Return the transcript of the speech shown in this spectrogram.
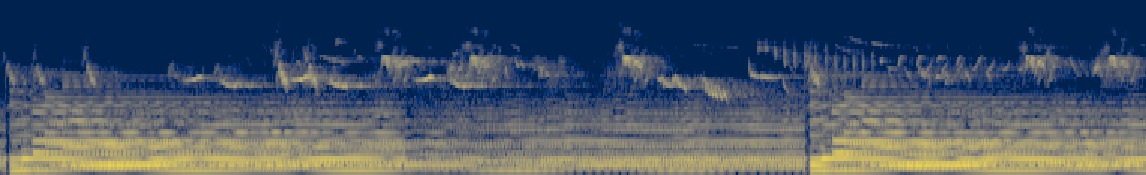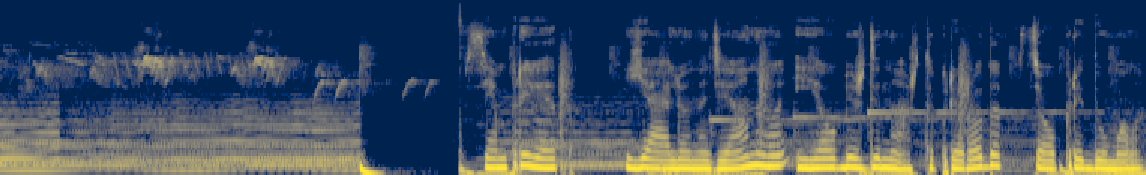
Всем привет! Я Алена Дианова, и я убеждена, что природа все придумала.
